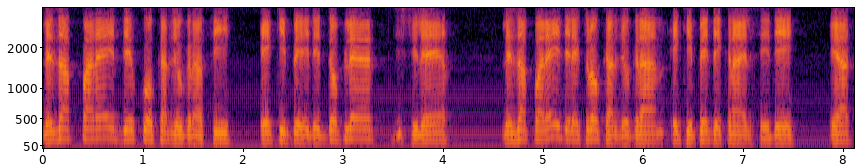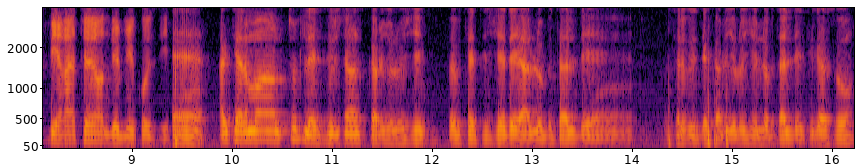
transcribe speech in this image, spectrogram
les appareils d'échocardiographie équipés de Doppler tissulaires, les appareils d'électrocardiogramme équipés d'écrans LCD et aspirateurs de mucosite. Euh, actuellement, toutes les urgences cardiologiques peuvent être gérées à l'hôpital des services de cardiologie l'hôpital de Sigasso,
